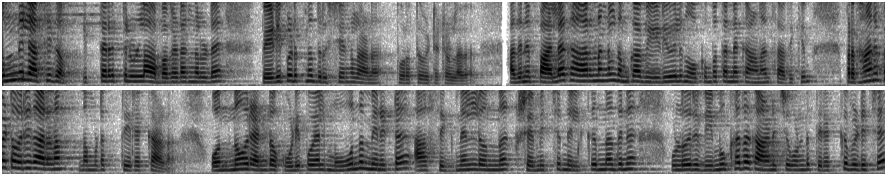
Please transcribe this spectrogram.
ഒന്നിലധികം ഇത്തരത്തിലുള്ള അപകടങ്ങളുടെ പേടിപ്പെടുത്തുന്ന ദൃശ്യങ്ങളാണ് പുറത്തുവിട്ടിട്ടുള്ളത്. അതിന് പല കാരണങ്ങൾ നമുക്ക് ആ വീഡിയോയിൽ നോക്കുമ്പോൾ തന്നെ കാണാൻ സാധിക്കും. പ്രധാനപ്പെട്ട ഒരു കാരണം നമ്മുടെ തിരക്കാണ്. ഒന്നോ രണ്ടോ കൂടിപ്പോയാൽ മൂന്ന് മിനിറ്റ് ആ സിഗ്നലിലൊന്ന് ക്ഷമിച്ച് നിൽക്കുന്നതിന് ഉള്ളൊരു വിമുഖത കാണിച്ചുകൊണ്ട് തിരക്ക് പിടിച്ച്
